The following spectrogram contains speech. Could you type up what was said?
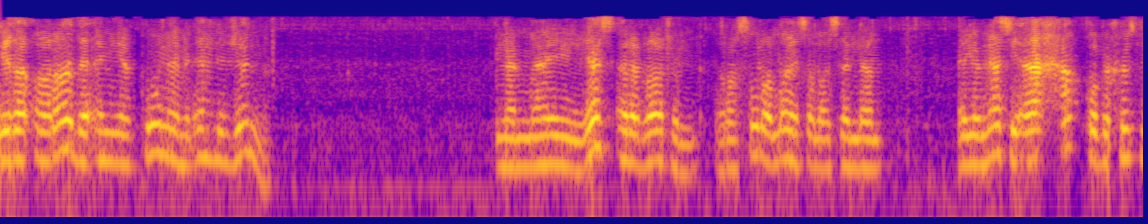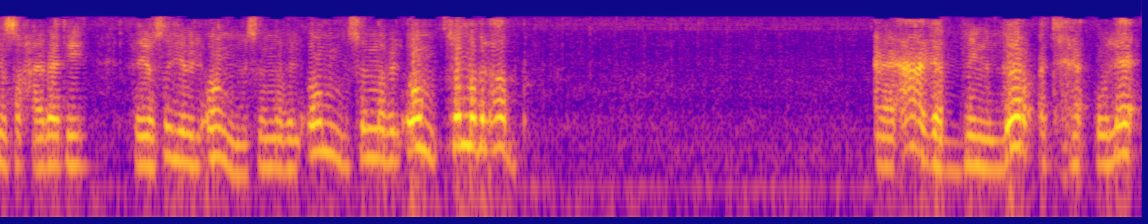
إذا أراد أن يكون من أهل الجنة. لما يسأل الرجل رسول الله صلى الله عليه وسلم أي الناس أحق بحسن صحابته فيصيه بالأم ثم بالأم ثم بالأم ثم بالأب. أنا أعجب من جرأة هؤلاء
